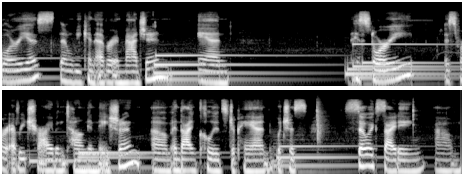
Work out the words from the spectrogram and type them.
glorious than we can ever imagine. And his story is for every tribe and tongue and nation, um, and that includes Japan, which is so exciting. Um,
